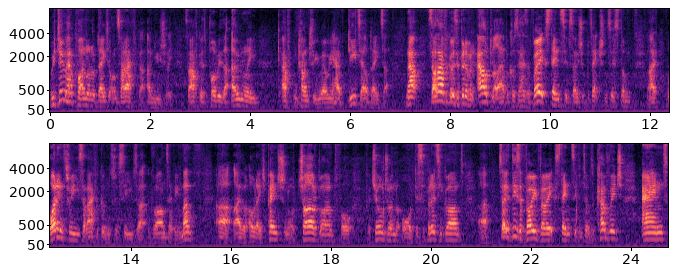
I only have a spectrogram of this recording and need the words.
We do have quite a lot of data on South Africa, unusually. South Africa is probably the only African country where we have detailed data now, South Africa is a bit of an outlier because it has a very extensive social protection system. Right? One in three South Africans receives a grant every month, uh, either old age pension or child grant for, for children or disability grant. Uh, so these are very, very extensive in terms of coverage, and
